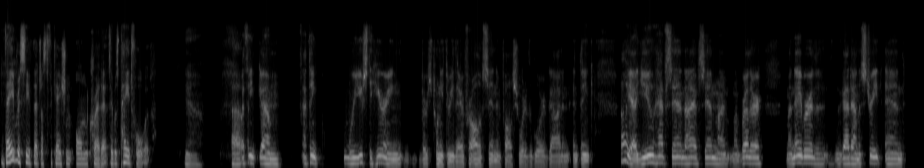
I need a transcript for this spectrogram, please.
They received their justification on credit. It was paid forward. Yeah. Uh, I think um, I think we're used to hearing verse 23 there for all of sin and fall short of the glory of God and, and think, oh yeah, you have sinned, I have sinned, my my brother, my neighbor, the, the guy down the street, and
